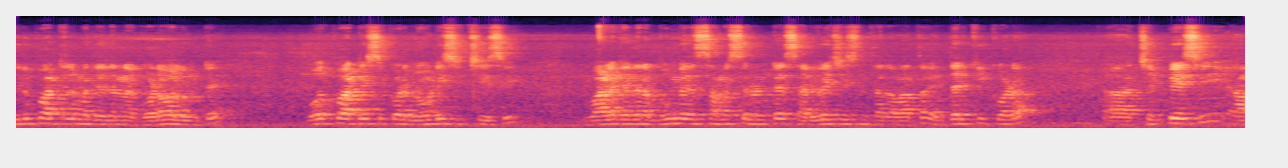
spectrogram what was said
ఇరు పార్టీల మధ్య ఏదైనా గొడవలు ఉంటే బోత్ పార్టీస్కి కూడా నోటీస్ ఇచ్చేసి వాళ్ళకి ఏదైనా భూమి మీద సమస్యలు ఉంటే సర్వే చేసిన తర్వాత ఇద్దరికీ కూడా చెప్పేసి ఆ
